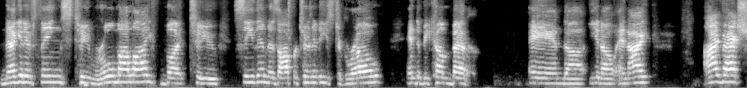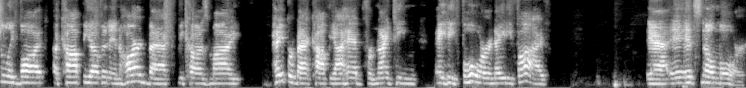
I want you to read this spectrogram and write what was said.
negative things to rule my life, but to see them as opportunities to grow and to become better. And uh, you know, and I, I've actually bought a copy of it in hardback because my paperback copy I had from 1984 and 85 yeah, it's no more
